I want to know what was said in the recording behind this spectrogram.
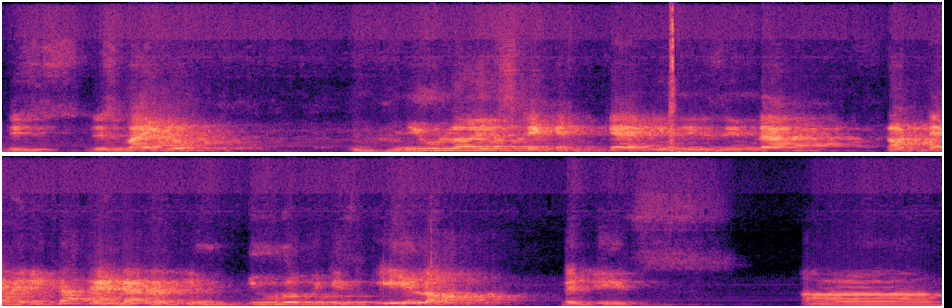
this this micro. mu law is taken care is in the North America and in Europe it is A law that is uh,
